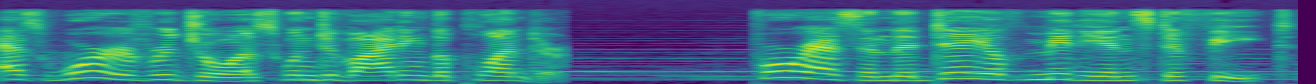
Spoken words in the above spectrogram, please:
as warriors rejoice when dividing the plunder. For as in the day of Midian's defeat,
